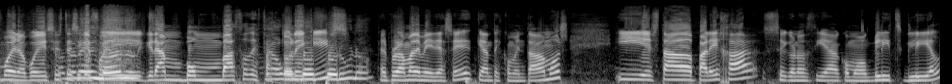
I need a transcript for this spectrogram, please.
Bueno, pues este sí que fue el gran bombazo de Factor X, el programa de Mediaset que antes comentábamos. Y esta pareja se conocía como Glitz Gliel.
